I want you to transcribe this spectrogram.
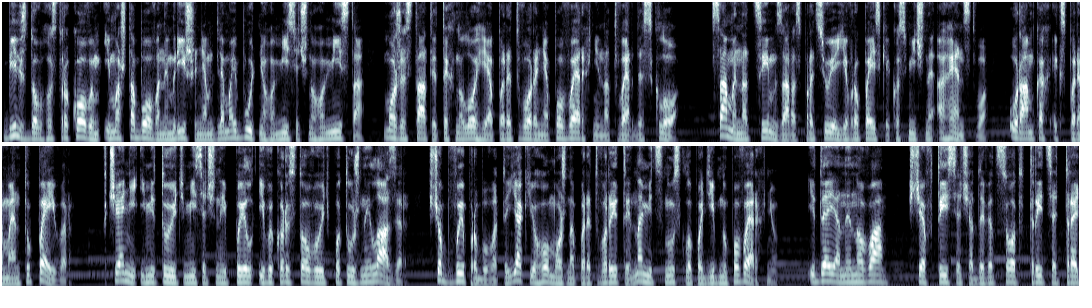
Більш довгостроковим і масштабованим рішенням для майбутнього місячного міста може стати технологія перетворення поверхні на тверде скло. Саме над цим зараз працює Європейське космічне агентство у рамках експерименту Пейвер. Вчені імітують місячний пил і використовують потужний лазер, щоб випробувати, як його можна перетворити на міцну склоподібну поверхню. Ідея не нова. Ще в 1933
